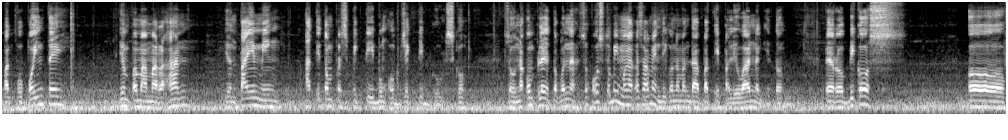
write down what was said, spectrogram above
pagpupointe, yung pamamaraan, yung timing, at itong perspektibong objective goals ko. So, nakompleto ko na. Supposed to be, mga kasama, hindi ko naman dapat ipaliwanag ito. Pero because of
